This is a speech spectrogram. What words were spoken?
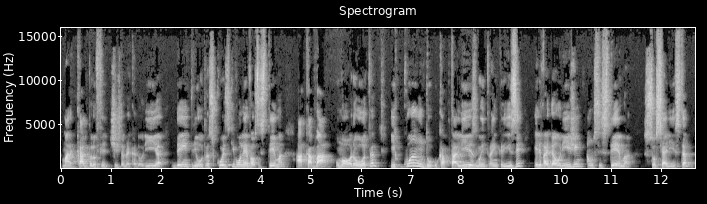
marcado pelo fetiche da mercadoria, dentre outras coisas que vão levar o sistema a acabar uma hora ou outra. E quando o capitalismo entrar em crise, ele vai dar origem a um sistema socialista,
